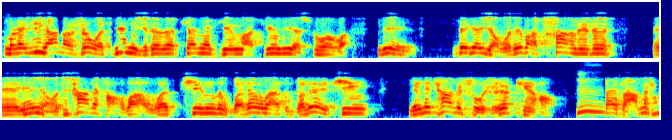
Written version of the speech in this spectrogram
我说于霞老师，我听你这个天天听嘛，听你也说过，你这个有的吧唱的这，呃，人有的唱的好吧，我听着我这吧我乐意听，人家唱的属实挺好。嗯。但咱们唱，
